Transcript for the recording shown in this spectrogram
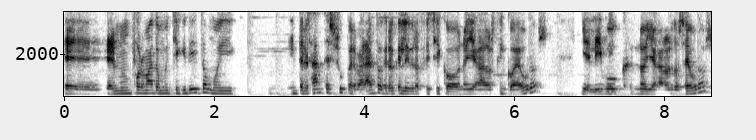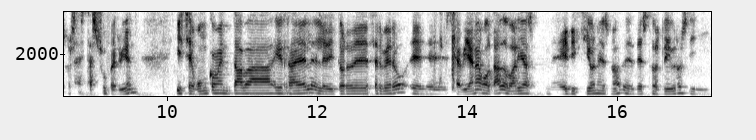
eh, en un formato muy chiquitito, muy interesante, súper barato. Creo que el libro físico no llega a los 5 euros y el ebook no llega a los 2 euros, o sea, está súper bien. Y según comentaba Israel, el editor de Cerbero, eh, se habían agotado varias ediciones ¿no? de, de, estos libros y,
